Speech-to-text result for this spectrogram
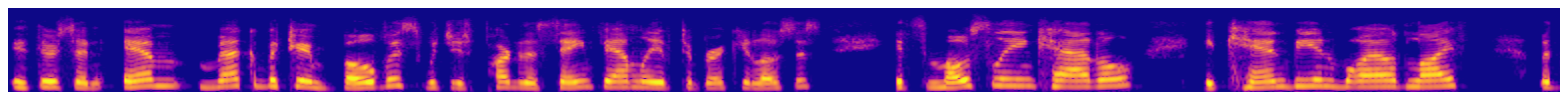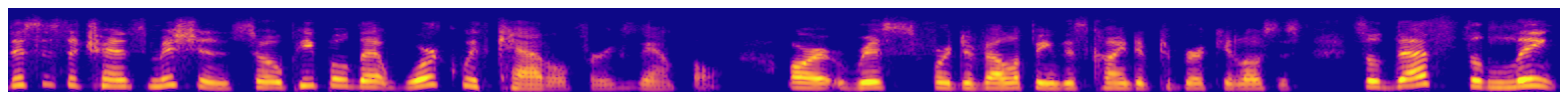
If there's an M. Mycobacterium bovis, which is part of the same family of tuberculosis. It's mostly in cattle. It can be in wildlife, but this is the transmission. So people that work with cattle, for example, are at risk for developing this kind of tuberculosis. So that's the link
